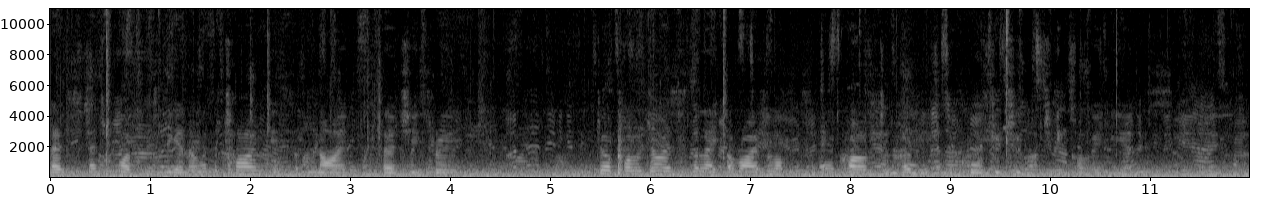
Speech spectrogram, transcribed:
Ladies and gentlemen, welcome to Vienna the time is 9.33. Do apologise for the late arrival of this aircraft and hope it hasn't caused you too much inconvenience.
